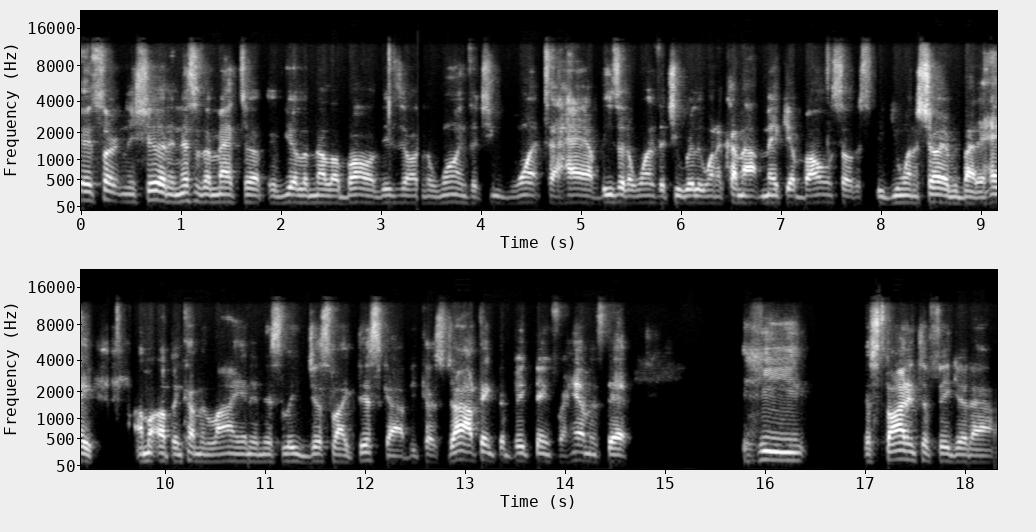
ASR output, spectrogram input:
It certainly should. And this is a matchup. If you're LaMelo Ball, these are the ones that you want to have. These are the ones that you really want to come out and make your bones, so to speak. You want to show everybody, hey, I'm an up and coming lion in this league, just like this guy. Because Ja, I think the big thing for him is that he is starting to figure it out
